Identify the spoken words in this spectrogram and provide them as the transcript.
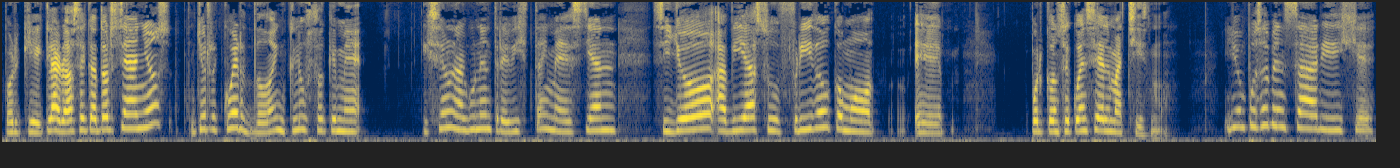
porque claro, hace 14 años yo recuerdo incluso que me hicieron alguna entrevista y me decían si yo había sufrido como eh, por consecuencia del machismo. Y yo me puse a pensar y dije,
